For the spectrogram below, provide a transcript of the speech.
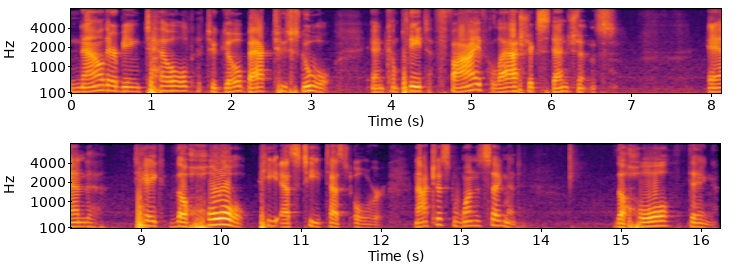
Now they're being told to go back to school and complete five lash extensions and take the whole PST test over, not just one segment, the whole thing,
